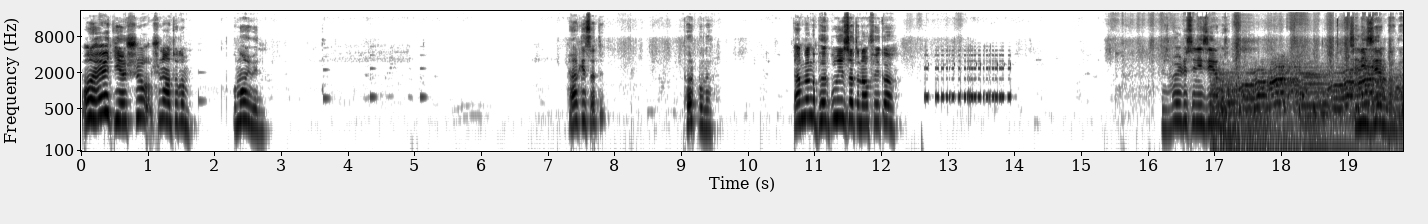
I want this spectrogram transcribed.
Oğlum evet ya şu şunu atalım. Buna oy verin. Herkes hadi. Purple'ı. Tamam kanka Purple'ıyı zaten AFK. Biz böyle seni izleyelim o zaman. Seni izleyelim kanka.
